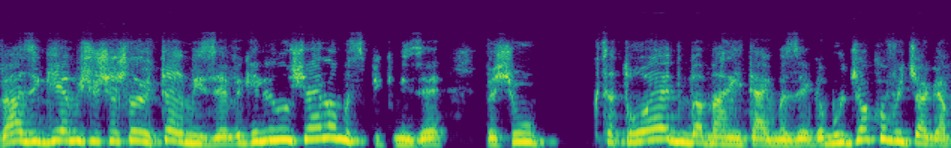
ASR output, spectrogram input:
ואז הגיע מישהו שיש לו יותר מזה, וגילינו שאין לו מספיק מזה, ושהוא קצת רועד במאני טיים הזה, גם מול ג'וקוביץ' אגב,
